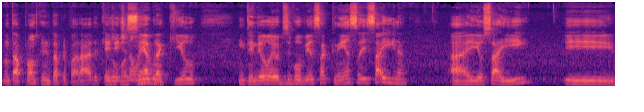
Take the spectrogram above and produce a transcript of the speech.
não tá pronto, que a gente não tá preparado, que a não gente consigo. não é para aquilo. Entendeu? Eu desenvolvi essa crença e saí, né? Aí eu saí e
